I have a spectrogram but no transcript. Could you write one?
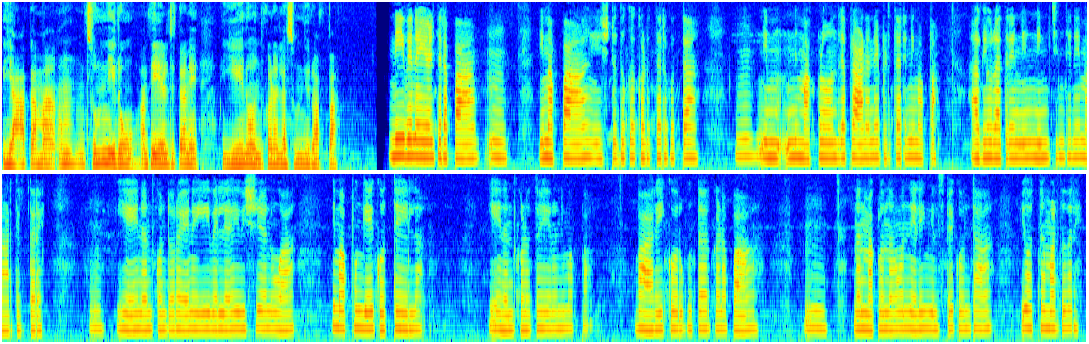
ಯಾಕಮ್ಮ? ಹ್ಞೂ ಸುಮ್ಮನಿರು ಅಂತ ಹೇಳ್ತಿದ್ದಾನೆ. ಏನೋ ಅಂದ್ಕೊಳಲ್ಲ ಸುಮ್ಮನಿರು ಅಪ್ಪ. ನೀವೇನ ಹೇಳ್ತೀರಪ್ಪ? ಹ್ಞೂ ನಿಮ್ಮಪ್ಪ ಎಷ್ಟು ದುಃಖ ಕೊಡ್ತಾರೆ ಗೊತ್ತಾ? ಹ್ಞೂ ನಿಮ್ಮ ನಿಮ್ಮ ಮಕ್ಕಳು ಅಂದರೆ ಪ್ರಾಣನೇ ಬಿಡ್ತಾರೆ ನಿಮ್ಮಪ್ಪ. ಆಗಲೂ ರಾತ್ರಿ ನಿಮ್ಮ ನಿಮ್ಮ ಚಿಂತನೆ ಮಾಡ್ತಿರ್ತಾರೆ. ಹ್ಞೂ ಏನು ಅಂದ್ಕೊಂತಾರೋ ಏನೋ ಇವೆಲ್ಲ ಈ ವಿಷಯನೂ ನಿಮ್ಮ ಅಪ್ಪಂಗೆ ಗೊತ್ತೇ ಇಲ್ಲ. ಏನು ಅಂದ್ಕೊಳುತ್ತೋ ಏನೋ ನಿಮ್ಮಪ್ಪ. ಭಾರಿ ಕೊರಗುತ್ತಾರೆ ಕಣಪ್ಪ. ಹ್ಞೂ ನನ್ನ ಮಕ್ಕಳನ್ನ ಒಂದು ನೆಲೆಗೆ ನಿಲ್ಲಿಸ್ಬೇಕು ಅಂತ ಯೋಚನೆ ಮಾಡ್ತಿದ್ದಾರೆ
